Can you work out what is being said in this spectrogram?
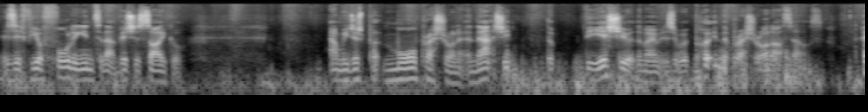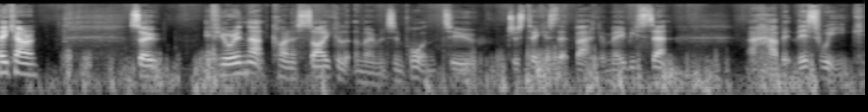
is if you're falling into that vicious cycle and we just put more pressure on it. And actually, the, the issue at the moment is that we're putting the pressure on ourselves. Hey, Karen. So, if you're in that kind of cycle at the moment, it's important to just take a step back and maybe set a habit this week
